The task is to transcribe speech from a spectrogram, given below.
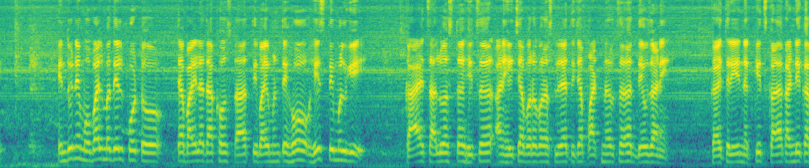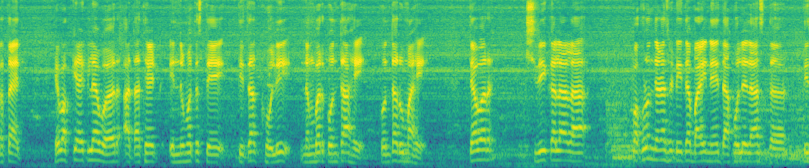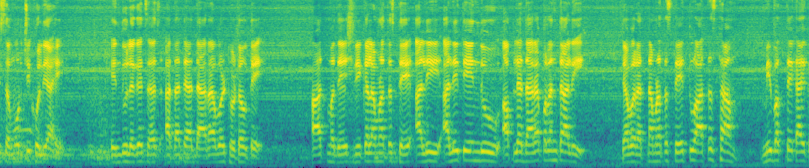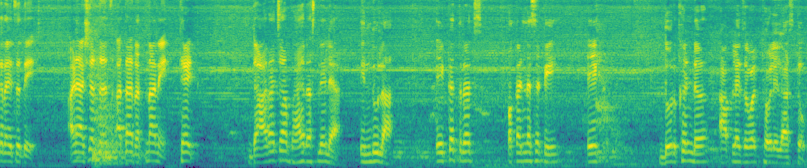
इंदूने मोबाईलमधील फोटो त्या बाईला दाखवतात ती बाई म्हणते हो हीच ती मुलगी. काय चालू असतं हिचं आणि हिच्याबरोबर असलेल्या तिच्या पार्टनरचं देव जाणे. काहीतरी नक्कीच काळाकांडी करतायत. हे वाक्य ऐकल्यावर आता थेट इंदुमत असते तिचा खोली नंबर कोणता आहे कोणता रूम आहे? त्यावर श्रीकलाला पकडून देण्यासाठी त्या बाईने दाखवलेलं असतं ती समोरची खोली आहे. इंदू लगेचच आता त्या दारावर ठोठवते. आतमध्ये श्रीकला म्हणत असते आली आली ती इंदू आपल्या दारापर्यंत आली. त्यावर रत्ना म्हणत असते तू आतच थांब मी बघते काय करायचं ते. आणि अशातच आता रत्नाने थेट दाराच्या बाहेर असलेल्या इंदूला एकत्रच पकडण्यासाठी एक दोरखंड आपल्याजवळ ठेवलेला असतो.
